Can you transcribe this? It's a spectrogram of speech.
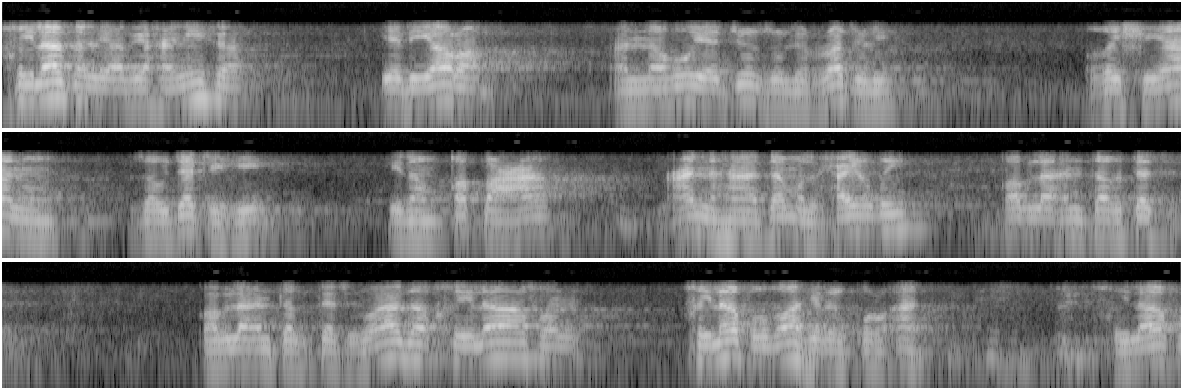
خلافا لأبي حنيفة إذ يرى أنه يجوز للرجل غشيان زوجته إذا انقطع عنها دم الحيض قبل أن تغتسل. قبل أن تغتسل. وهذا خلاف خلاف ظاهر القرآن. خلاف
